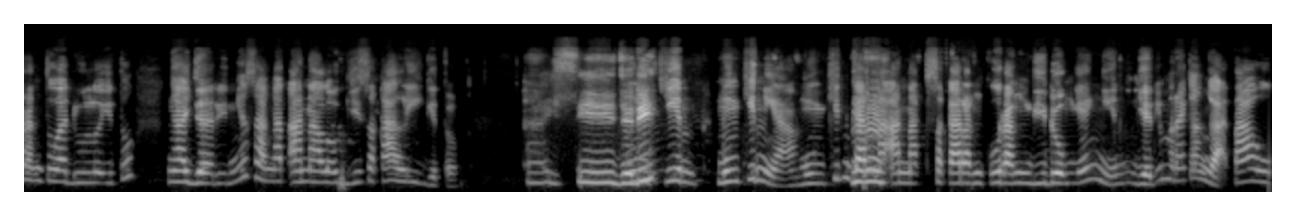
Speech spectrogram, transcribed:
orang tua dulu itu ngajarinnya sangat analogi sekali gitu I see. Jadi mungkin mungkin ya mungkin karena anak sekarang kurang didongengin jadi mereka nggak tahu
